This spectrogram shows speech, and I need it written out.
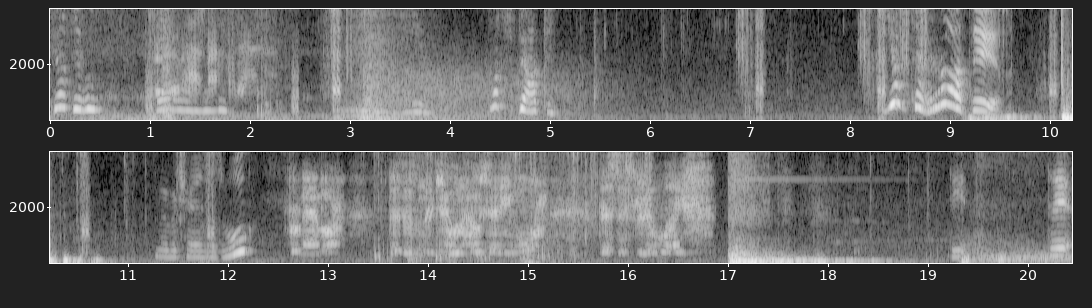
п'ятий рік? Блін. 25-й. Як це грати? Вибачаю за звук. Remember, this isn't the killer house anymore. This is real life. Ти. Ти.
